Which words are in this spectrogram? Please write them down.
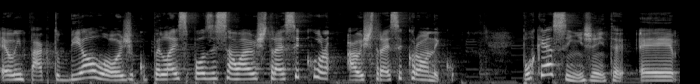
é o impacto biológico pela exposição ao estresse, ao estresse crônico. Porque assim, gente, é,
